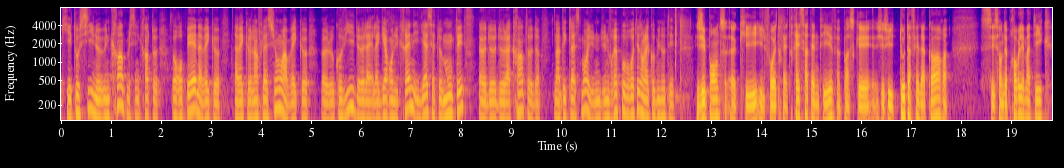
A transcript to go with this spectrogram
qui est aussi une, crainte, mais c'est une crainte européenne avec, avec l'inflation, avec le Covid, la, guerre en Ukraine. Il y a cette montée de, la crainte d'un déclassement et d'une vraie pauvreté dans la communauté. Je pense qu'il faut être très attentif parce que je suis tout à fait d'accord ce sont des problématiques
